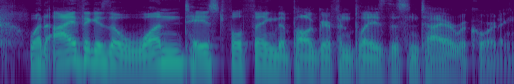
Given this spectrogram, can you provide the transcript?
what I think is the one tasteful thing that Paul Griffin plays this entire recording.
